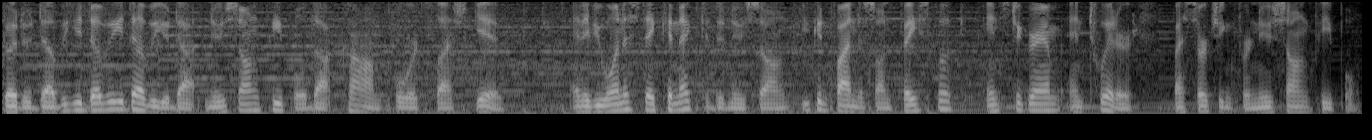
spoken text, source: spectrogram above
go to www.newsongpeople.com forward slash give. And if you want to stay connected to New Song, you can find us on Facebook, Instagram, and Twitter by searching for New Song People.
